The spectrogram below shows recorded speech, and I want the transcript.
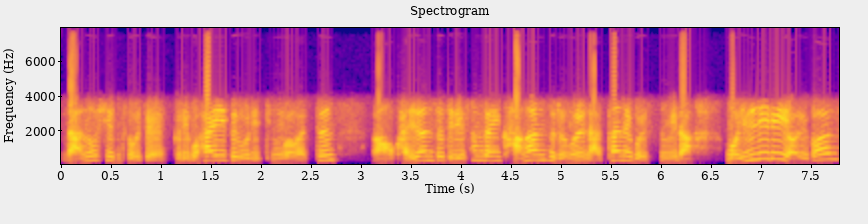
나노 신소재, 그리고 하이드로 리튬과 같은 어, 관련주들이 상당히 강한 흐름을 나타내고 있습니다. 뭐 일일이 열거할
